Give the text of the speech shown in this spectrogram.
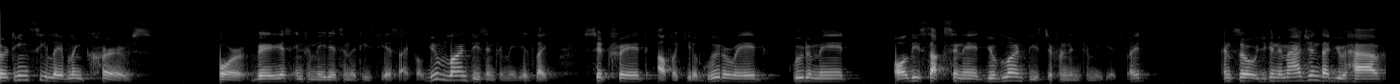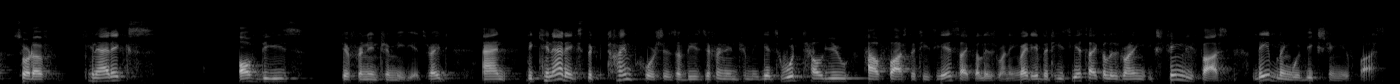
13C labeling curves for various intermediates in the TCA cycle. You've learned these intermediates like citrate, alpha-ketoglutarate, glutamate, all these succinate, you've learned these different intermediates, right? And so you can imagine that you have sort of kinetics of these different intermediates, right? And the kinetics, the time courses of these different intermediates would tell you how fast the TCA cycle is running, right? If the TCA cycle is running extremely fast, labeling would be extremely fast.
